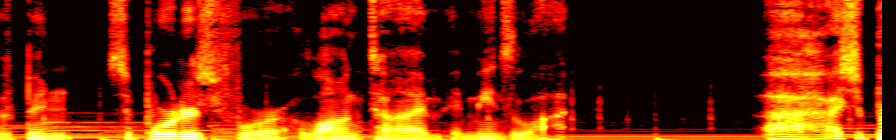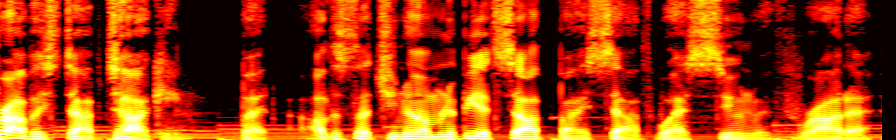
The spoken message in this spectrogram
have, been supporters for a long time. It means a lot. Uh, I should probably stop talking, but I'll just let you know I'm going to be at South by Southwest soon with Rada.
